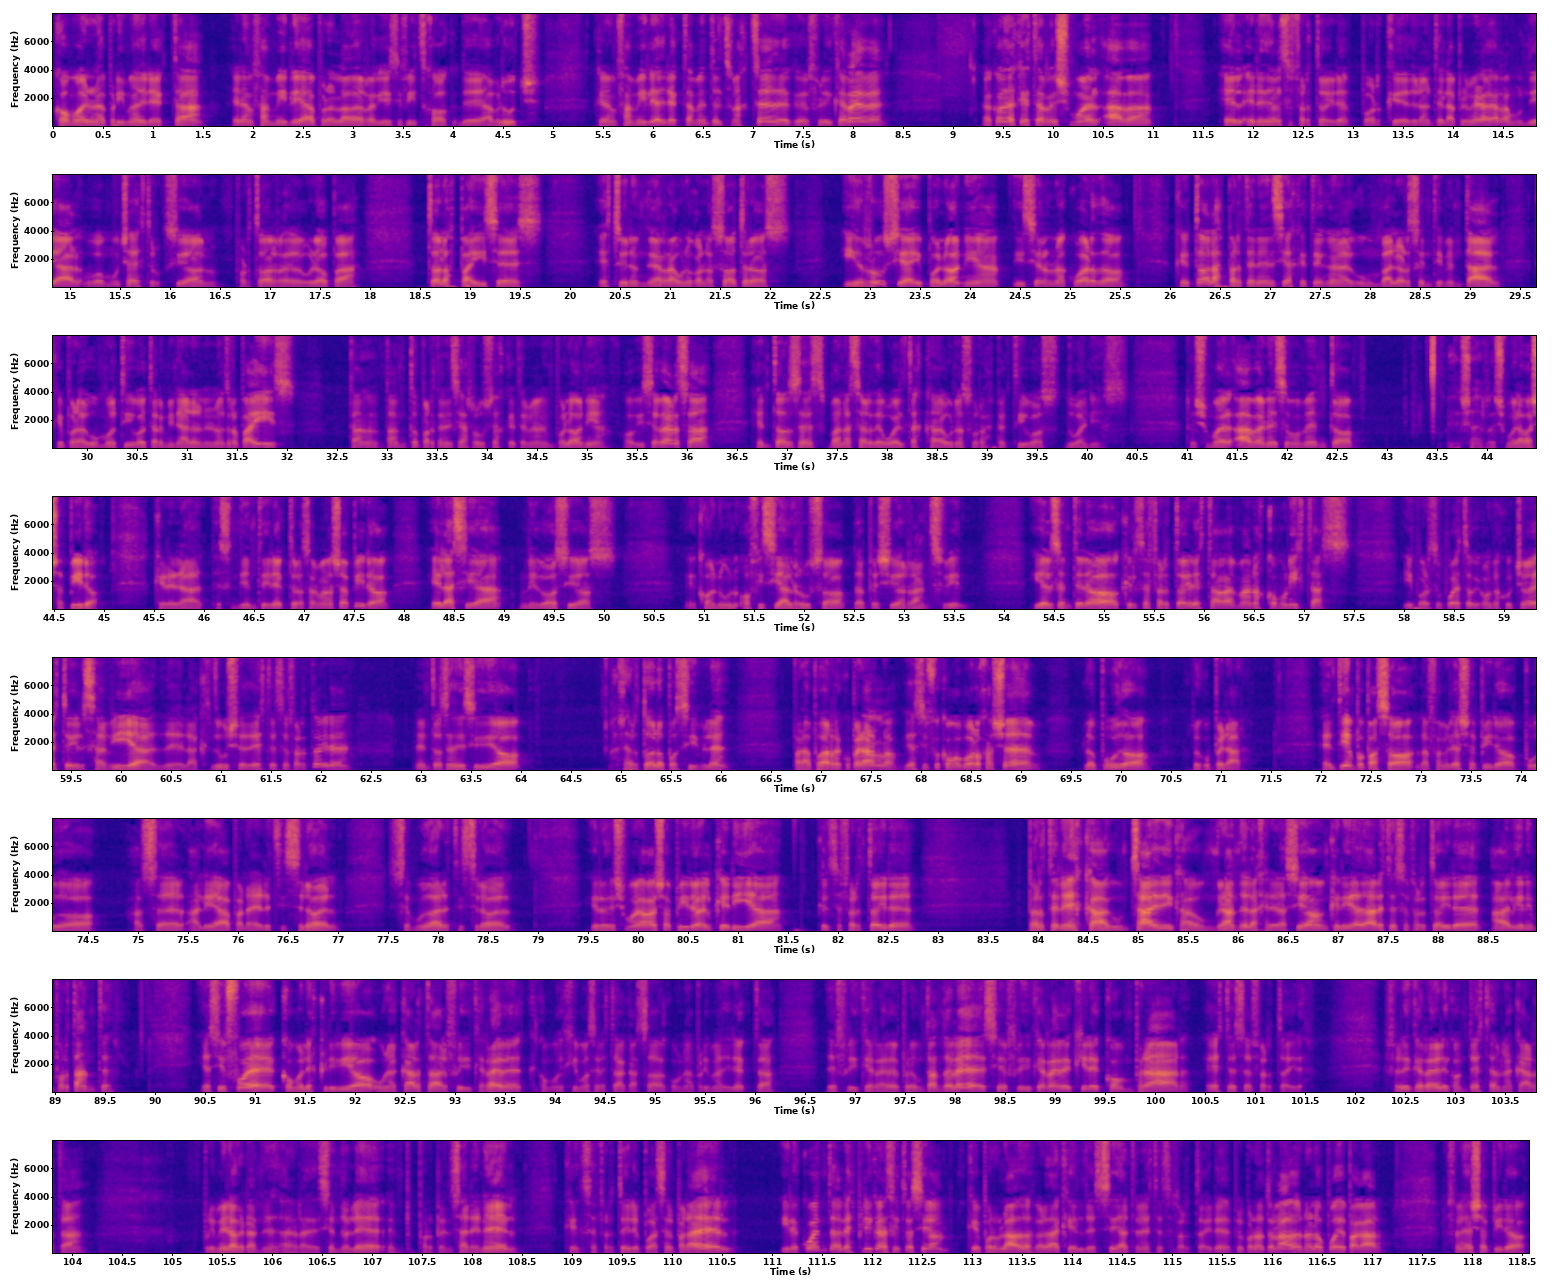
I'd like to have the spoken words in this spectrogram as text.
¿Cómo era una prima directa? Eran familia por el lado de Rabbi Yosef de Abruch, que eran familia directamente del Tzmach de Friedrich Rebbe. La cosa es que este Reshmuel Abba, él heredó el Sefer Toire, porque durante la Primera Guerra Mundial hubo mucha destrucción por todo alrededor de Europa. Todos los países estuvieron en guerra uno con los otros y Rusia y Polonia hicieron un acuerdo que todas las pertenencias que tengan algún valor sentimental, que por algún motivo terminaron en otro país, tanto pertenencias rusas que terminan en Polonia o viceversa, entonces van a ser devueltas cada uno a sus respectivos dueños. Reshmuel Abba en ese momento, eh, Reshmuel Abba Shapiro, que era descendiente directo de los hermanos Shapiro, él hacía negocios eh, con un oficial ruso de apellido Rantzville. Y él se enteró que el Sefer estaba en manos comunistas. Y por supuesto que cuando escuchó esto y él sabía de la Kduye de este Sefer entonces decidió hacer todo lo posible para poder recuperarlo. Y así fue como Boro Hashem lo pudo recuperar. El tiempo pasó, la familia Shapiro pudo hacer aliada para Eretz Israel, se mudó a Eretz Israel, y Rabbi Shmuel Shapiro, él quería que el Sefer pertenezca a un tzaidik, a un grande de la generación, quería dar este Sefer a alguien importante. Y así fue como le escribió una carta al Friedrich Rebbe, que como dijimos él estaba casado con una prima directa de Rebbe, preguntándole si el Friedrich Rebbe quiere comprar este Sefer Toire. Friedrich Rebbe le contesta en una carta, primero agradeciéndole por pensar en él, que el Sefer le puede hacer para él, y le cuenta, le explica la situación, que por un lado es verdad que él desea tener este Sefer pero por otro lado no lo puede pagar. La familia Shapiro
